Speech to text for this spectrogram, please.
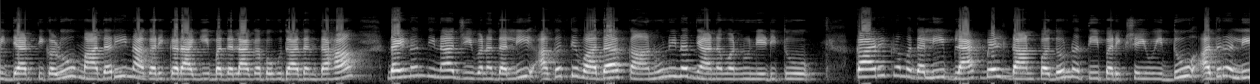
ವಿದ್ಯಾರ್ಥಿಗಳು ಮಾದರಿ ನಾಗರಿಕರಾಗಿ ಬದಲಾಗಬಹುದಾದಂತಹ ದೈನಂದಿನ ಜೀವನದಲ್ಲಿ ಅಗತ್ಯವಾದ ಕಾನೂನಿನ ಜ್ಞಾನವನ್ನು ನೀಡಿತು. ಕಾರ್ಯಕ್ರಮದಲ್ಲಿ ಬ್ಲ್ಯಾಕ್ ಬೆಲ್ಟ್ ಡಾನ್ ಪದೋನ್ನತಿ ಪರೀಕ್ಷೆಯೂ ಇದ್ದು, ಅದರಲ್ಲಿ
